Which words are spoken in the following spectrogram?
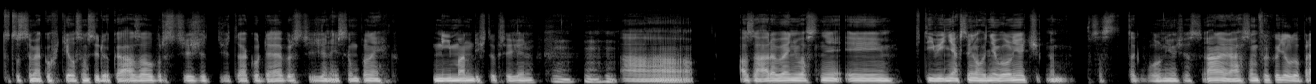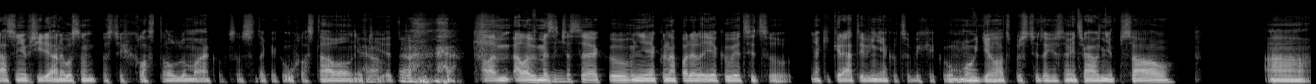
To, co jsem jako chtěl, jsem si dokázal prostě, že, že to jako jde, prostě, že nejsem úplně jako níman, když to přeženu. Hmm, hmm, hmm. A, a zároveň vlastně i v té Vídni, jak jsem měl hodně volného času, nebo zase tak volného času, já nevím, já jsem furt chodil do práce, mě přijde, anebo jsem prostě chlastal doma, jako jsem se tak jako uchlastával, mě Jo, přijde. to. jo. Ale, ale v mezičase jako mě jako napadaly jako věci, co nějaký kreativní, jako co bych jako mohl dělat prostě, takže jsem je třeba hodně psal a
